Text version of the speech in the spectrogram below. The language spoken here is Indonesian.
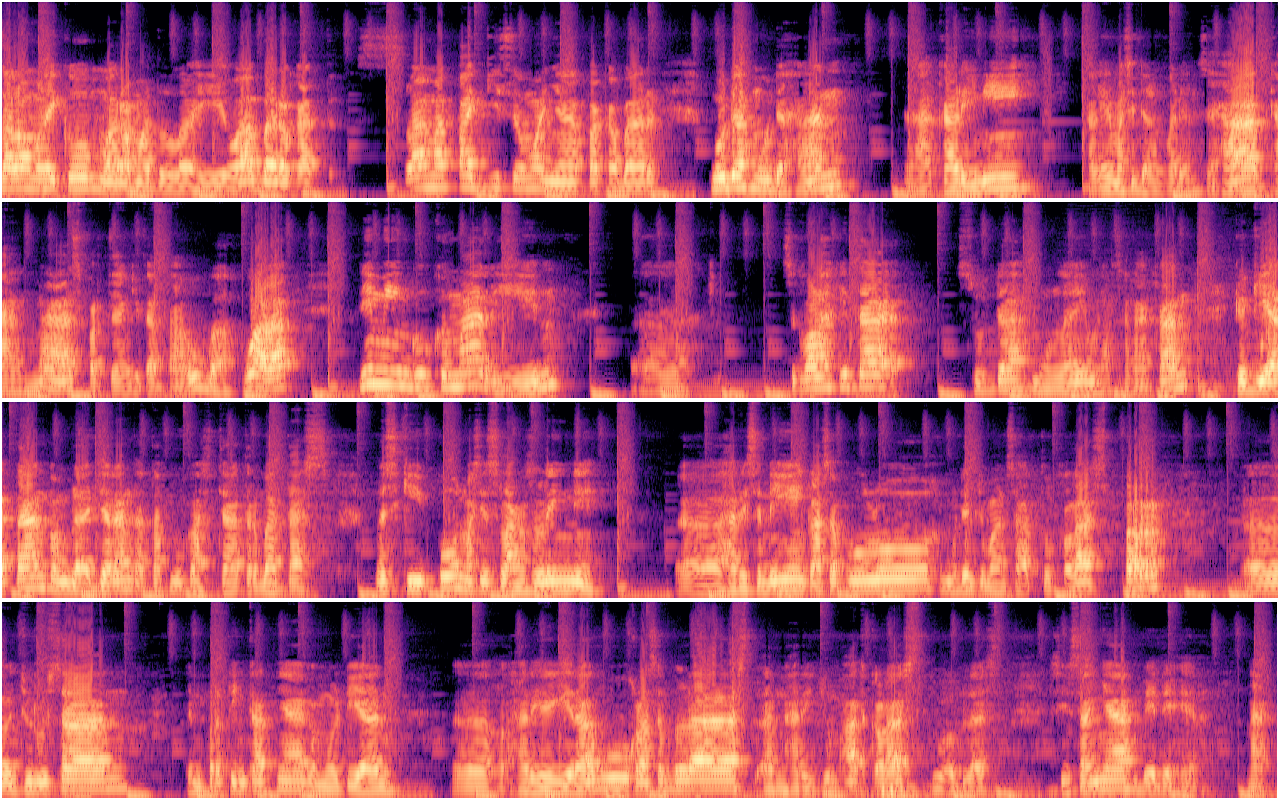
Assalamualaikum warahmatullahi wabarakatuh. Selamat pagi semuanya, apa kabar? Mudah-mudahan nah, kali ini kalian masih dalam keadaan sehat karena seperti yang kita tahu bahwa di minggu kemarin uh, sekolah kita sudah mulai melaksanakan kegiatan pembelajaran tatap muka secara terbatas. Meskipun masih selang-seling nih, uh, hari Senin kelas 10, kemudian cuma satu kelas per uh, jurusan, dan per tingkatnya kemudian eh, hari Rabu kelas 11 dan hari Jumat kelas 12 sisanya BDR nah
